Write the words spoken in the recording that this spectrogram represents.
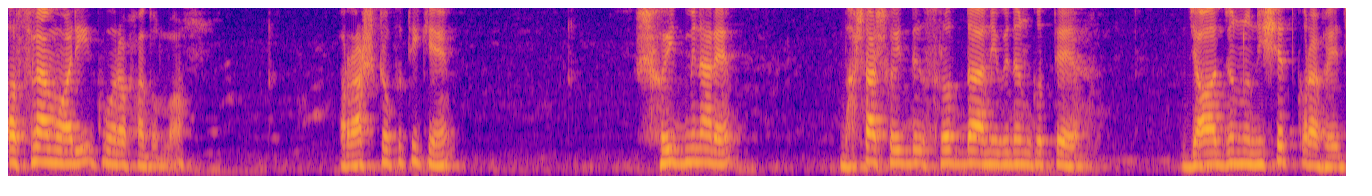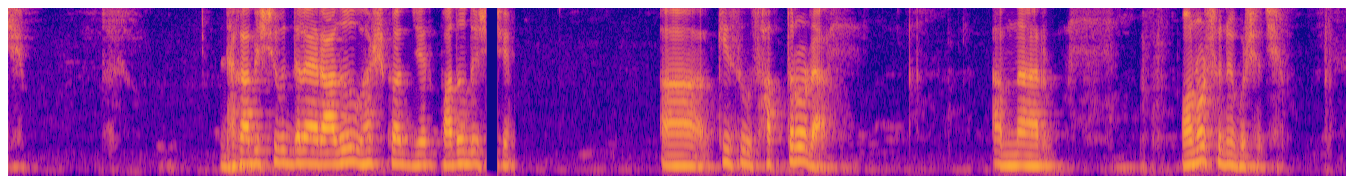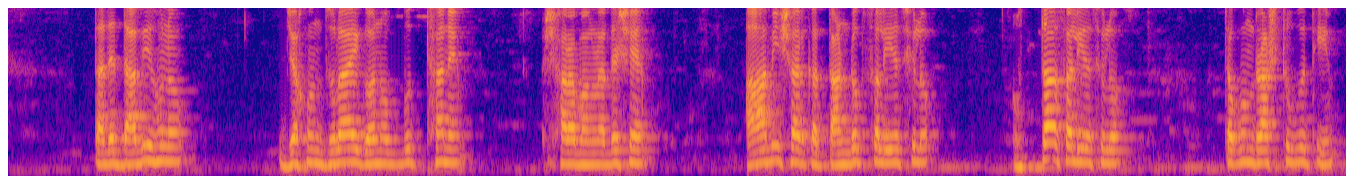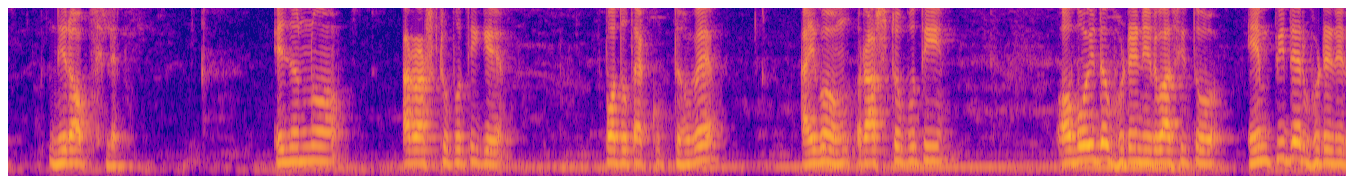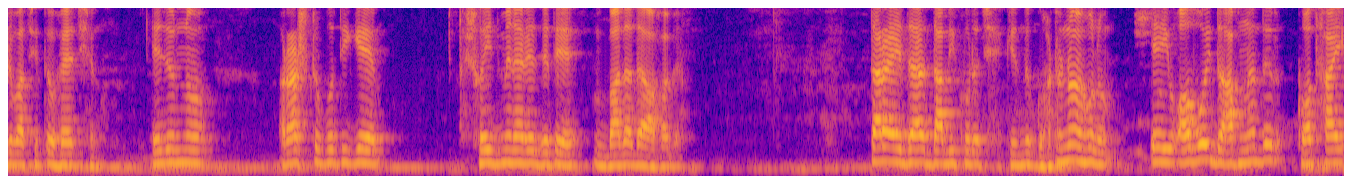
আসসালামু আলাইকুম রহমতুল্লাহ। রাষ্ট্রপতিকে শহীদ মিনারে ভাষা শহীদদের শ্রদ্ধা নিবেদন করতে যাওয়ার জন্য নিষেধ করা হয়েছে। ঢাকা বিশ্ববিদ্যালয়ের রাধু ভাস্কর্যের পাদদেশে কিছু ছাত্ররা আপনার অনশনে বসেছে। তাদের দাবি হলো যখন জুলাই গণ অভ্যুত্থানে সারা বাংলাদেশে আওয়ামী সরকার তাণ্ডব চালিয়েছিল, হত্যা চালিয়েছিল, তখন রাষ্ট্রপতি নীরব ছিলেন। এজন্য জন্য রাষ্ট্রপতিকে পদত্যাগ করতে হবে এবং রাষ্ট্রপতি অবৈধ ভোটে নির্বাচিত, এমপিদের ভোটে নির্বাচিত হয়েছেন। এজন্য রাষ্ট্রপতিকে শহীদ মিনারে যেতে বাধা দেওয়া হবে। তারা দা- দাবি করেছে। কিন্তু ঘটনা হলো, এই অবৈধ, আপনাদের কথায়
